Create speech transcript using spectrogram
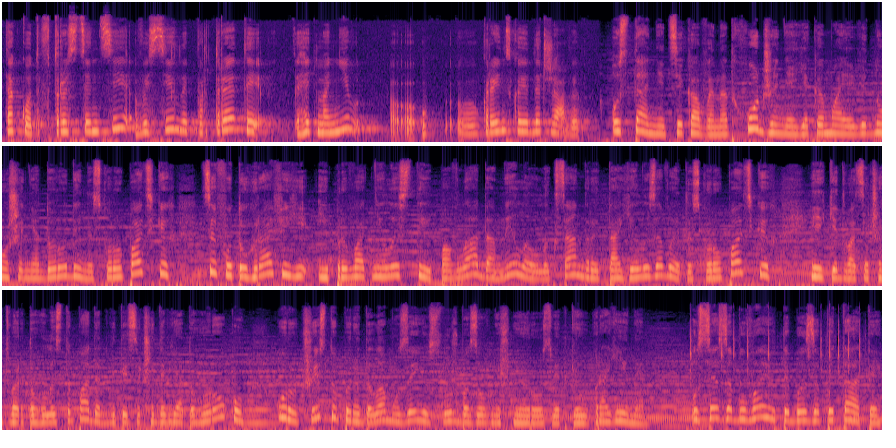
Так от, в Тростянці висіли портрети гетьманів е, Української держави. Останнє цікаве надходження, яке має відношення до родини Скоропадських, це фотографії і приватні листи Павла, Данила, Олександри та Єлизавети Скоропадських, які 24 листопада 2009 року урочисто передала музею Служба зовнішньої розвідки України. Усе забуваю тебе запитати,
